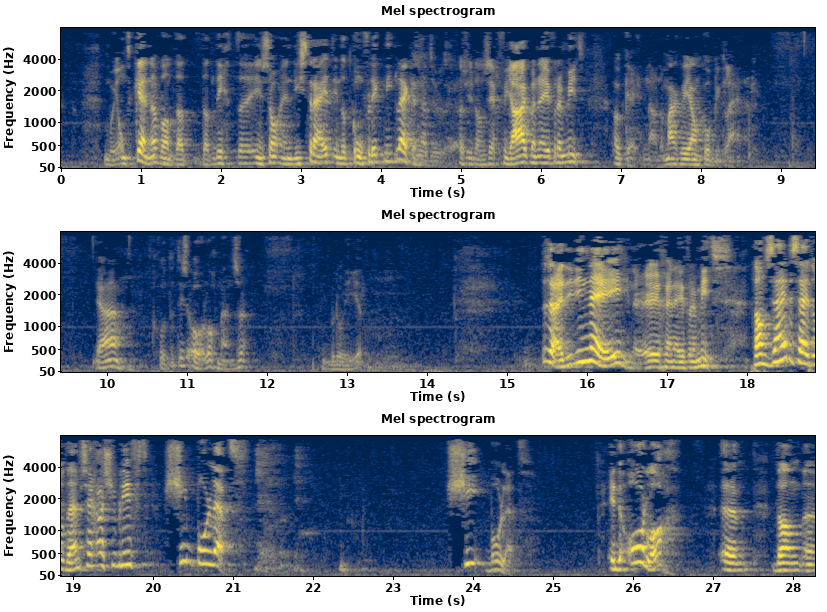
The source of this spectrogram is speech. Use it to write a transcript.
moet je ontkennen, want dat, dat ligt eh, in, zo, in die strijd, in dat conflict niet lekker natuurlijk. Als je dan zegt: van ja, ik ben Ephraimiet. Oké, nou dan maken we jou een kopje kleiner. Ja, goed, het is oorlog, mensen. Ik bedoel hier. Dan zeiden die nee, nee, geen Ephraimiet. Dan zeiden zij tot hem, zeg alsjeblieft, Shibolet. Shibolet. In de oorlog, uh, dan, uh,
